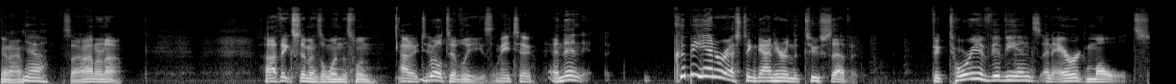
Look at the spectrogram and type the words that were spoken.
you know Yeah. so i don't know i think simmons will win this one I do too. relatively easily Me too. and then could be interesting down here in the 2 7. Victoria Vivians and Eric Moulds.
